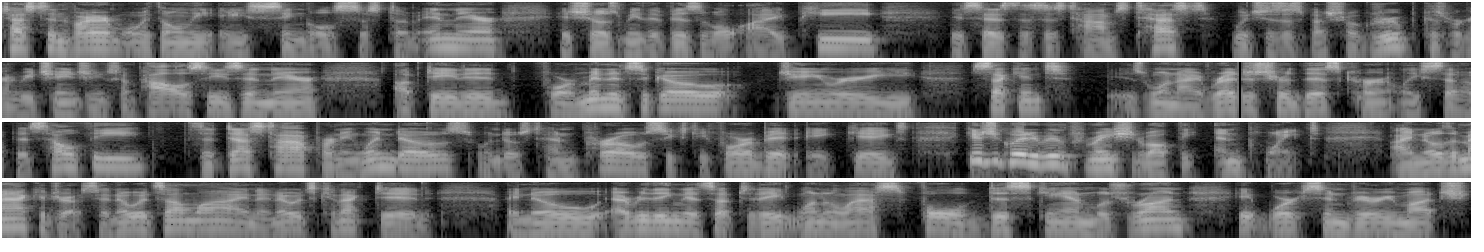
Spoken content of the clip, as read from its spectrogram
test environment with only a single system in there. It shows me the visible IP. It says this is Tom's test, which is a special group because we're going to be changing some policies in there. Updated four minutes ago, January 2nd is when I registered this, currently set up as healthy. It's a desktop running Windows, Windows 10 Pro, 64-bit, 8 gigs. Gives you quite a bit of information about the endpoint. I know the MAC address. I know it's online. I know it's connected. I know everything that's up to date. When the last full disk scan was run, it works in very much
